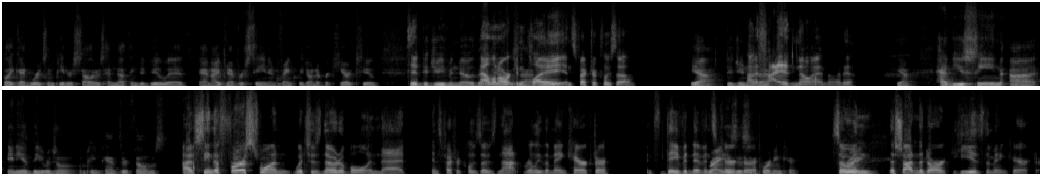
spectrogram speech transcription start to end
Blake Edwards and Peter Sellers had nothing to do with, and I've never seen, and frankly don't ever care to. Did, Did you even know that Alan Arkin that play movie? Inspector Clouseau? Yeah, did you know I, that? I had no, I had no idea. yeah. Have you seen uh, any of the original Pink Panther films? I've seen the first one, which is notable in that Inspector Clouseau is not really the main character. It's David Niven's right, he's a supporting character. So right. in The Shot in the Dark, he is the main character.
